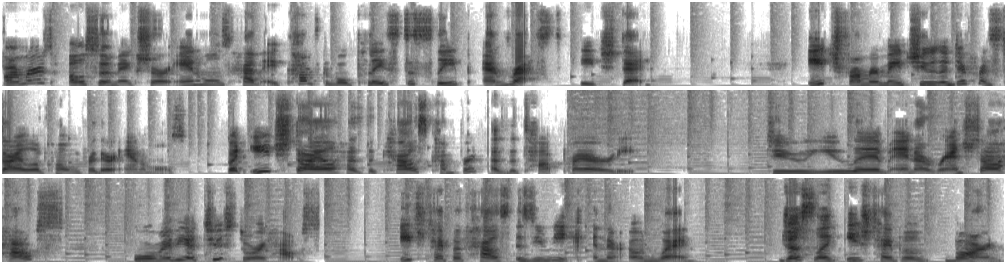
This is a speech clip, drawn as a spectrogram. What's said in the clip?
Farmers also make sure animals have a comfortable place to sleep and rest each day. Each farmer may choose a different style of home for their animals, but each style has the cow's comfort as the top priority. Do you live in a ranch style house or maybe a two story house? Each type of house is unique in their own way, just like each type of barn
